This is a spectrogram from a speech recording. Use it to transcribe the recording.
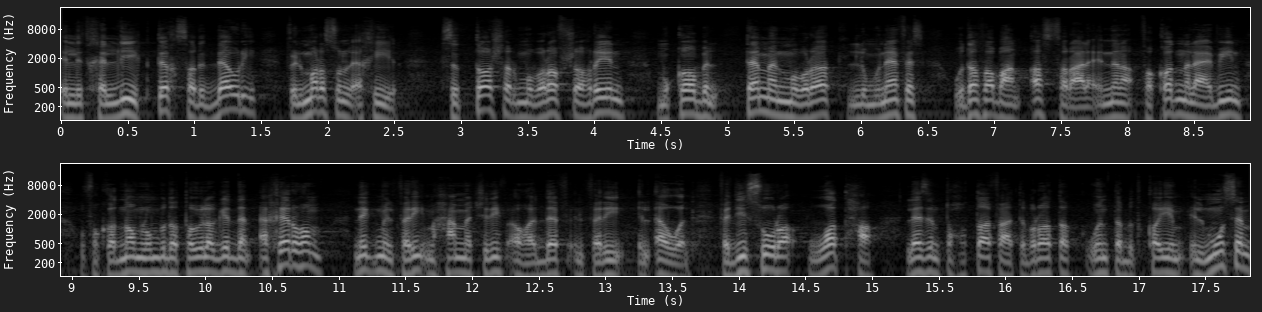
اللي تخليك تخسر الدوري في الماراثون الأخير. 16 مباراة في شهرين مقابل 8 مباريات لمنافس وده طبعا أثر على إننا فقدنا لاعبين وفقدناهم لمدة طويلة جدا. آخرهم نجم الفريق محمد شريف أو هداف الفريق الأول. فدي صورة واضحة لازم تحطها في اعتباراتك وأنت بتقيم الموسم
